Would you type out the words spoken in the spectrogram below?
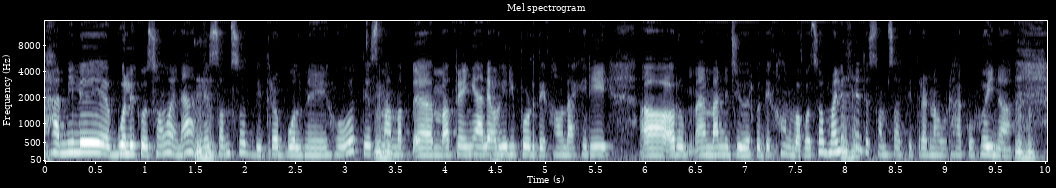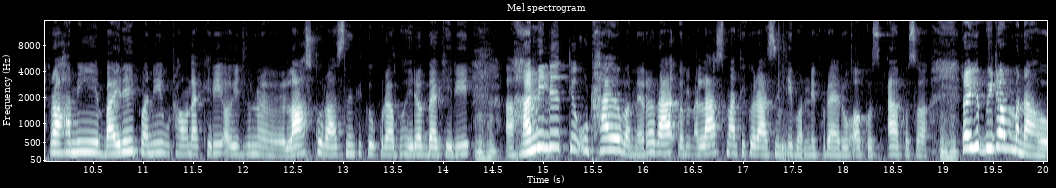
हामीले बोलेको छौँ होइन हामीले संसदभित्र बोल्ने हो। त्यसमा मात्रै यहाँले अघि रिपोर्ट देखाउँदाखेरि अरू मान्यज्यूहरूको देखाउनु भएको छ। मैले पनि त्यो संसदभित्र नउठाएको होइन। र हामी बाहिरै पनि उठाउँदाखेरि अघि जुन लासको राजनीतिको कुरा भइराख्दाखेरि हामीले त्यो उठायो भनेर रा लासमाथिको राजनीति भन्ने कुराहरू आएको आएको छ। र यो विडम्बना हो।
